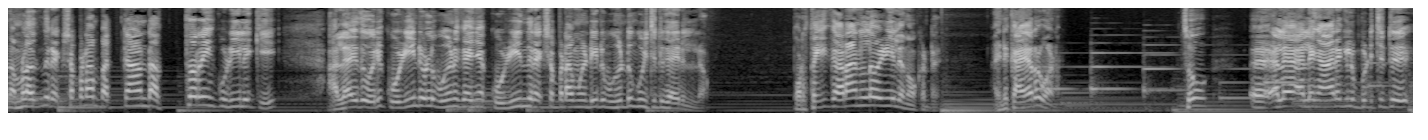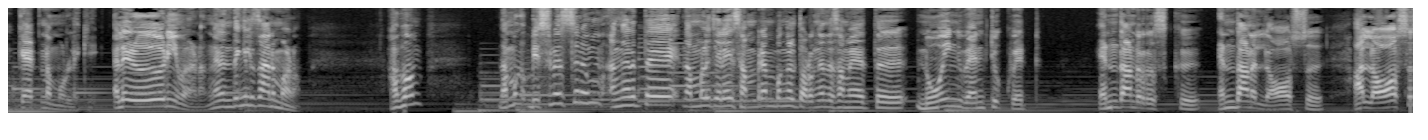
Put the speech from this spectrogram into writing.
നമ്മളതിന്ന് രക്ഷപ്പെടാൻ പറ്റാണ്ട് അത്രയും കുഴിയിലേക്ക് അല്ലായത് ഒരു കുഴീന്റെ ഉള്ളിൽ വീണ് കഴിഞ്ഞാൽ കുഴിയിൽ നിന്ന് രക്ഷപ്പെടാൻ വേണ്ടിയിട്ട് വീണ്ടും കുഴിച്ചിട്ട് കാര്യമില്ലല്ലോ. പുറത്തേക്ക് കയറാനുള്ള വഴിയല്ലേ നോക്കട്ടെ? അതിന് കയറ് വേണം. സോ അല്ലെ അല്ലെങ്കിൽ ആരെങ്കിലും പിടിച്ചിട്ട് കയറ്റണം മുകളിലേക്ക്. അല്ലെ ഏണി വേണം. അങ്ങനെ എന്തെങ്കിലും സാധനം വേണം. അപ്പം നമുക്ക് ബിസിനസ്സിനും അങ്ങനത്തെ നമ്മൾ ചില സംരംഭങ്ങൾ തുടങ്ങുന്ന സമയത്ത് നോയിങ് വെൻ ടു ക്വിറ്റ് എന്താണ് റിസ്ക് എന്താണ് ലോസ് ആ ലോസ്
